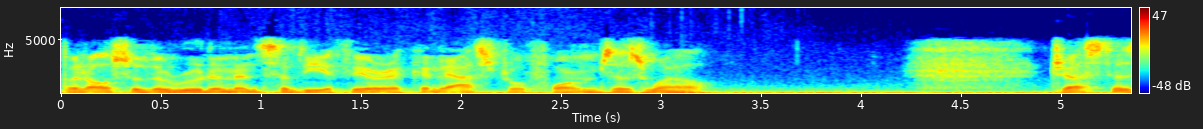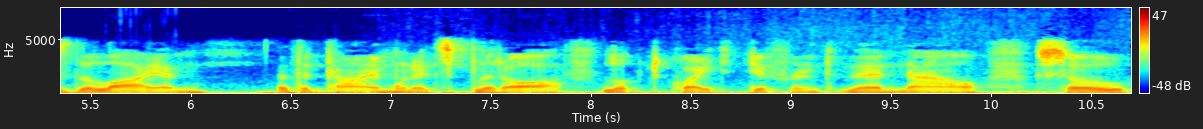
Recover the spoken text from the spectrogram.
but also the rudiments of the etheric and astral forms as well. Just as the lion, at the time when it split off, looked quite different than now, so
